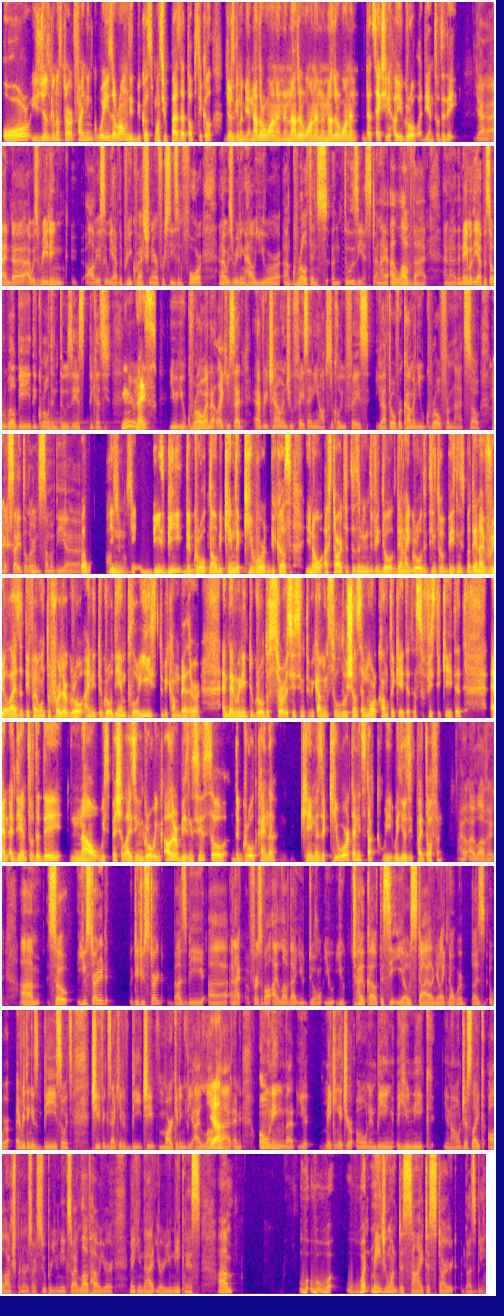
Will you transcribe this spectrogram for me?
Or you're just gonna start finding ways around it because once you pass that obstacle, there's gonna be another one and another one and another one. And that's actually how you grow at the end of the day. Yeah, and uh, I was reading obviously we have the pre-questionnaire for season four and i was reading how you're a growth enthusiast and i, I love that. And uh, the name of the episode will be the growth enthusiast because mm, nice. You you grow and uh, like you said every challenge you face any obstacle you face you have to overcome and you grow from that. So i'm excited to learn some of the uh, well, in, in BizzBee, the growth now became the keyword because you know I started as an individual, then I growed it into a business, but then I've realized that if I want to further grow, I need to grow the employees to become better, and then we need to grow the services into becoming solutions and more complicated and sophisticated. And at the end of the day, now we specialize in growing other businesses, so the growth kind of came as a keyword and it stuck. We we use it quite often. I, I love it. Um, so you started did you start BuzzBee? Uh, and I first of all, I love that you don't you you took out the CEO style and you're like, no, we're Buzz, we're everything is B, so it's Chief Executive B, Chief Marketing B. I love yeah. that and owning that you making it your own and being a unique. You know, just like all entrepreneurs are super unique. So I love how you're making that your uniqueness. Um, w- w- what made you want to decide to start BuzzBee?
